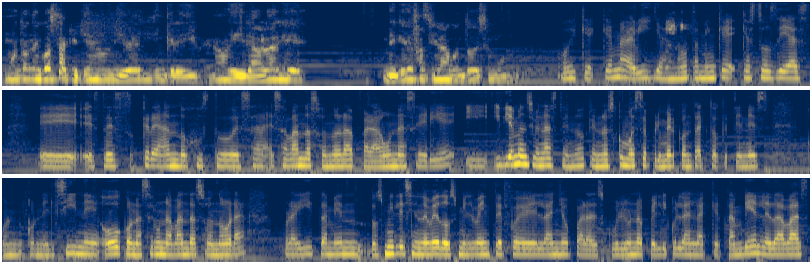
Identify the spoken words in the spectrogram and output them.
un montón de cosas que tienen un nivel increíble, ¿no? Y la verdad que me quedé fascinado con todo ese mundo. Uy, qué, qué maravilla, ¿no? También que, estos días eh, estés creando justo esa, banda sonora para una serie. Y, bien mencionaste, ¿no? Que no es como ese primer contacto que tienes con, el cine o con hacer una banda sonora. Por ahí también 2019-2020 fue el año para descubrir una película en la que también le dabas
